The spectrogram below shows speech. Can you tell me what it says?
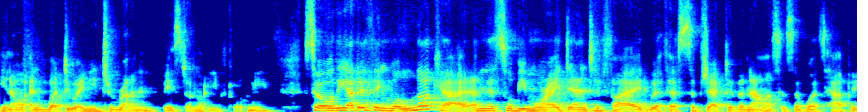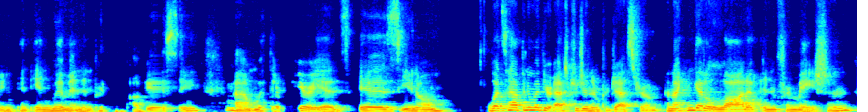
You know, and what do I need to run based on what you've told me? So the other thing we'll look at, and this will be more identified with a subjective analysis of what's happening in, in women, and obviously um, mm-hmm. um, with their periods, is you know what's happening with your estrogen and progesterone. And I can get a lot of information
